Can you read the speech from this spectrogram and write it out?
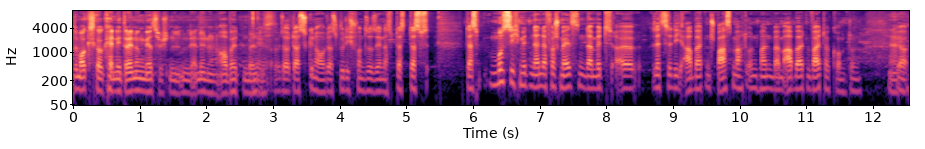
Du magst gar keine Trennung mehr zwischen Lernen und Arbeiten, weil Nee, das, also das genau, das würde ich schon so sehen. Das, das, das, das muss sich miteinander verschmelzen, damit äh, letztendlich Arbeiten Spaß macht und man beim Arbeiten weiterkommt. Und ja.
